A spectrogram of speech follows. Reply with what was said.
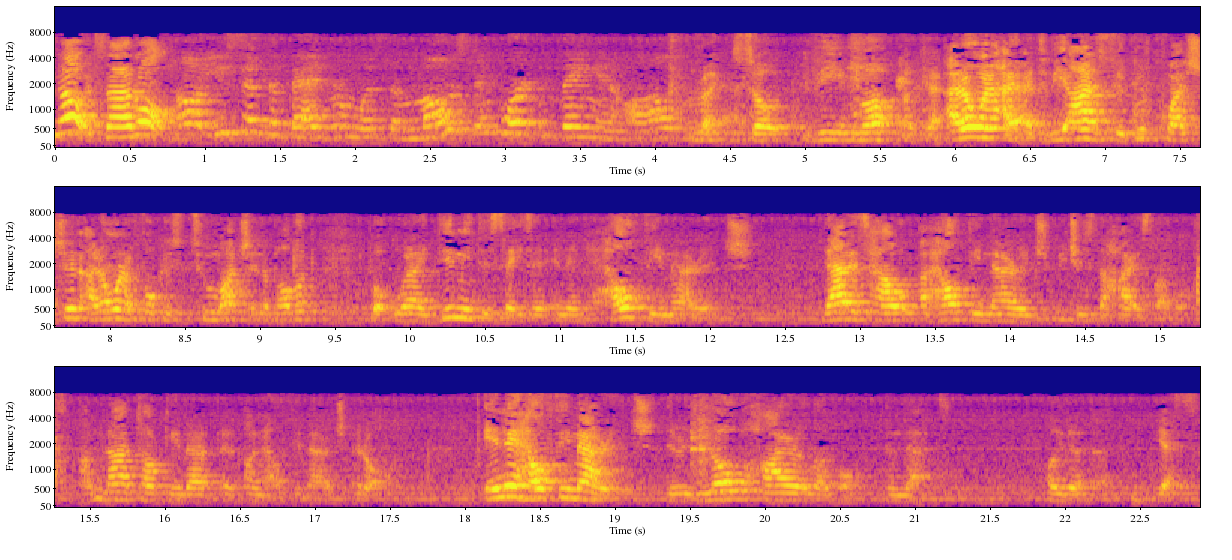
No, it's not at all. Oh, you said the bedroom was the most important thing in all of Right. marriage. So the mo- okay. I don't want to. I, to be honest, it's a good question. I don't want to focus too much in the public. But what I did mean to say is that in a healthy marriage, that is how a healthy marriage reaches the highest levels. I'm not talking about an unhealthy marriage at all. In a healthy marriage, there is no higher level than that. I'll leave it at that. Yes.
